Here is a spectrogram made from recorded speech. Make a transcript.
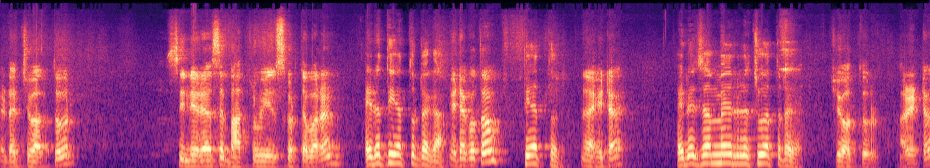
এটা চুয়াত্তর। সিনিয়র আছে বাথরুম ইউজ করতে পারেন। এটা তিয়াত্তর টাকা। এটা কত? তিয়াত্তর। না এটা? এটা হচ্ছে আমার চুয়াত্তর টাকা। চুয়াত্তর। আর এটা?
